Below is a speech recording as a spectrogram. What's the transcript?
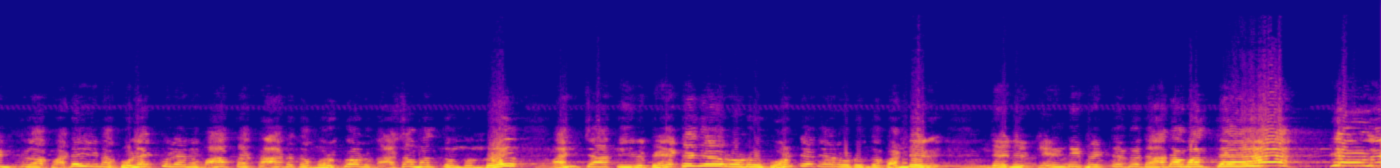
ಎಂಕ್ಲ ಪಡೆಯಿನ ಬುಳೆಕ್ಕುಲೇನು ಮಾತ ಕಾಡದ ಮುರುಗೋಲು ನಾಶ ಮಲ್ತೊಂದುಂಡು ಅಂಚಾತೀರು ಬೇಟೆ ದೇವರೋಡು ಬೋಂಟೆ ದೇವರೋಡು ಬಂಡೇರಿ. ಇಂದೇನು ಕೇಂಡಿ ಪೆಟ್ಟಗು ದಾದ ಮಲ್ತ? ಕೇಳಿ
